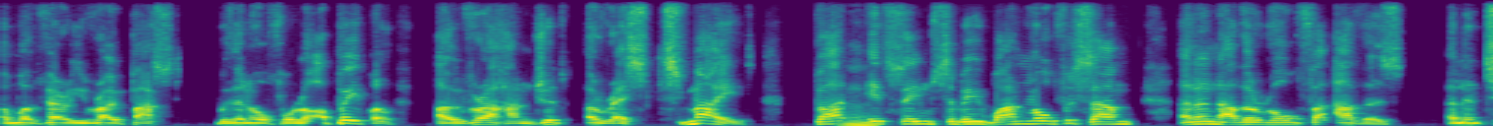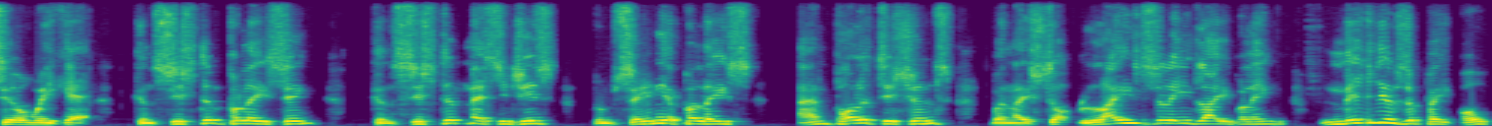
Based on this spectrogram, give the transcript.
and were very robust with an awful lot of people. Over a hundred arrests made. But mm. it seems to be one rule for some and another rule for others. And until we get consistent policing, consistent messages from senior police and politicians when they stop lazily labelling millions of people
